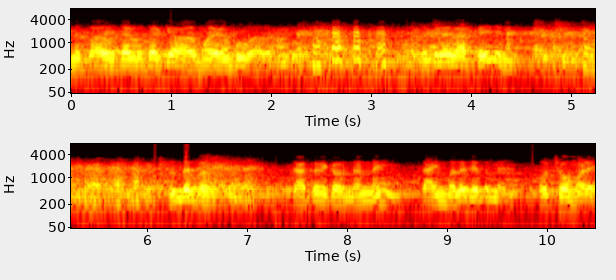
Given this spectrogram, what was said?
ને ભાવ વધારે વધારે ક્યાં આવે? મોયરામ બહુ આવે એટલે વાત કહી દે ને. સુંદર ભાવ. ચાર્ટર્ડ એકાઉન્ટન્ટ નહીં ટાઈમ મળે છે તમને. ઓછો મળે.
